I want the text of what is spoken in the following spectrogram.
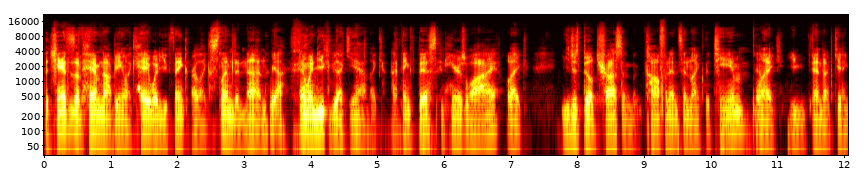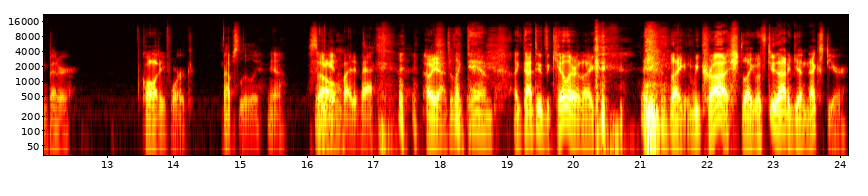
the chances of him not being like, hey, what do you think are like slim to none. Yeah. and when you could be like, yeah, like I think this and here's why, like you just build trust and confidence in like the team, Yeah. like you end up getting better quality of work. Absolutely. Yeah. So, you get invited back. oh yeah, just like damn, like that dude's a killer. Like, like we crushed. Like let's do that again next year.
